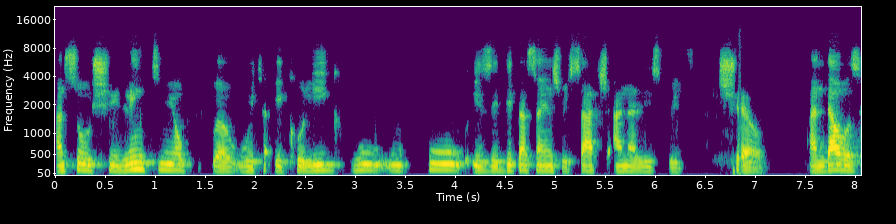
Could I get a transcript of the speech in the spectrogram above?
And so she linked me up uh, with a colleague who, who who is a data science research analyst with Shell. And that was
